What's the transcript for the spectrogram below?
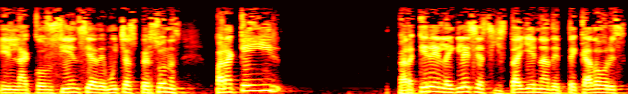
en la conciencia de muchas personas. ¿Para qué ir? ¿Para qué ir a la iglesia si está llena de pecadores?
